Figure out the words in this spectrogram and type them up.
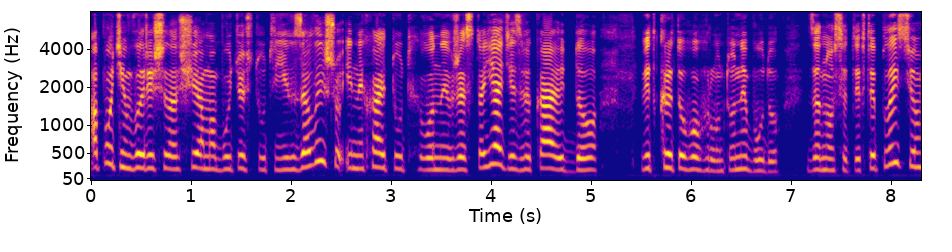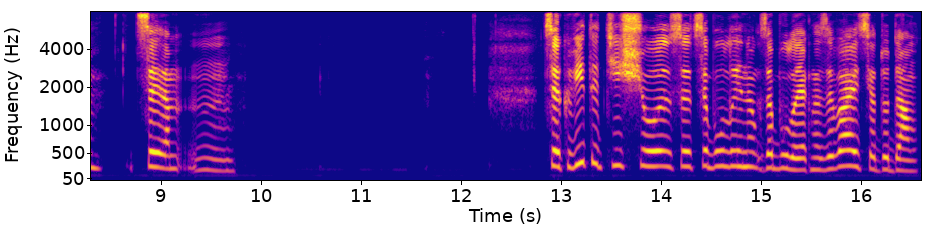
А потім вирішила, що я, мабуть, ось тут їх залишу, і нехай тут вони вже стоять і звикають до відкритого ґрунту. Не буду заносити в теплицю. Це, це квіти, ті, що з цибулинок. Забула, як називаються, додам,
